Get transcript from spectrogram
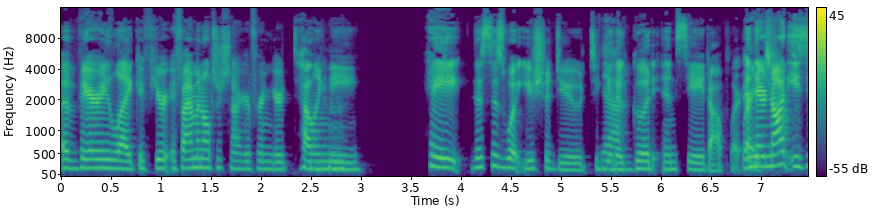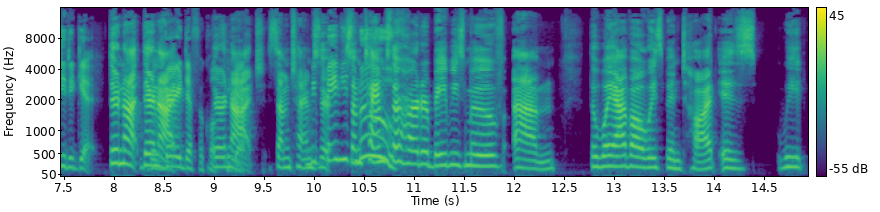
a very like if you're if I'm an ultrasonographer and you're telling Mhm. me, hey, this is what you should do to get a good MCA Doppler, and they're not easy to get. they're not, they're, They're not, very difficult They're to get. not. Sometimes, I mean, they're, babies sometimes move. they're harder. Babies move. Um, the way I've always been taught is we,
